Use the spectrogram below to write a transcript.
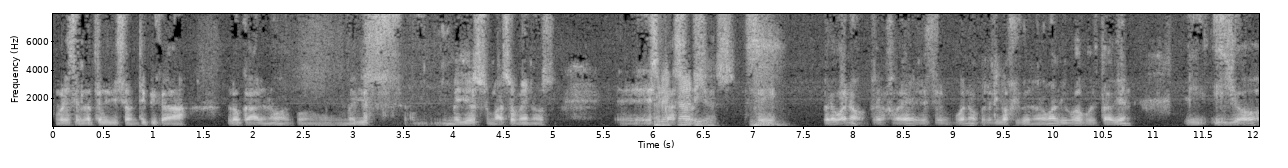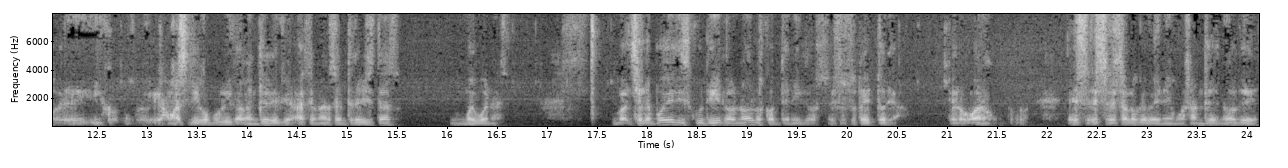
Hombre, es la televisión típica local, ¿no? Con medios, medios más o menos eh, escasos. Sí, pero bueno, pero joder, es, bueno, pero es lógico y normal, digo, pues está bien. Y, y yo, eh, y, además digo públicamente de que hace unas entrevistas muy buenas. Se le puede discutir o no los contenidos, eso es otra historia. Pero bueno, es, es, es a lo que venimos antes, ¿no? De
